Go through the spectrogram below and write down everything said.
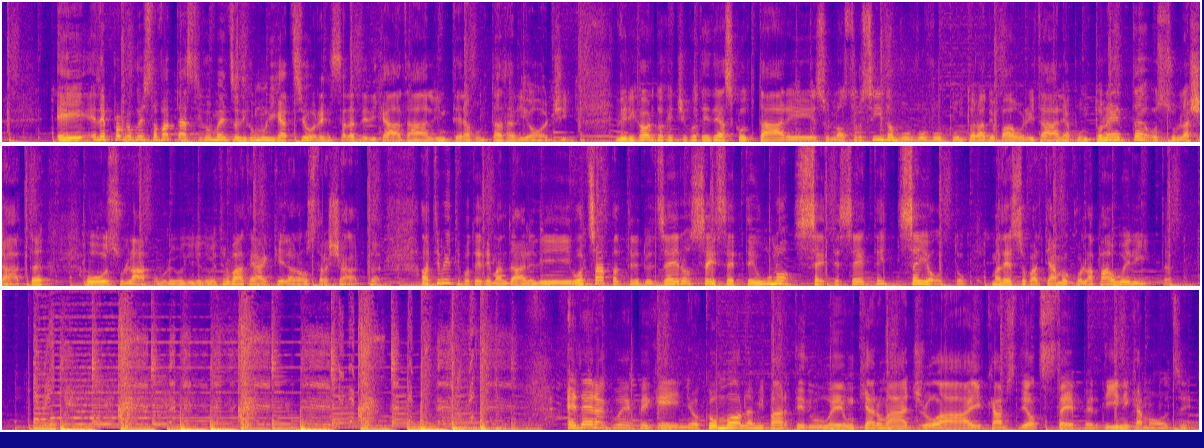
ed è proprio questo fantastico mezzo di comunicazione che sarà dedicata all'intera puntata di oggi. Vi ricordo che ci potete ascoltare sul nostro sito www.radiopoweritalia.net o sulla chat o sull'app, volevo dire, dove trovate anche la nostra chat. Altrimenti potete mandare dei WhatsApp al 320 671 7768. Ma adesso partiamo con la Power It. Ed era Gue Pechegno con Mollami parte 2, un chiaro omaggio a Here Comes the Hot Stepper di Inica Mozzi.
